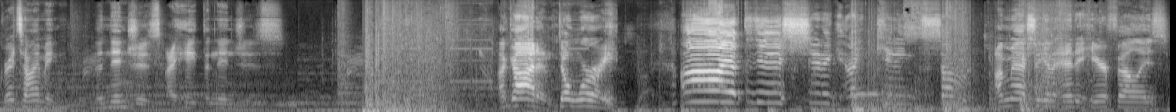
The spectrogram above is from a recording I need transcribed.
Great timing. The ninjas. I hate the ninjas. I got him. Don't worry. Ah, I have to do this shit again. I'm kidding. Some. I'm actually gonna end it here, fellas.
